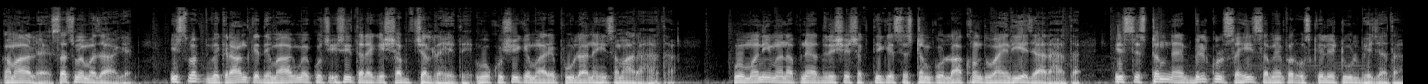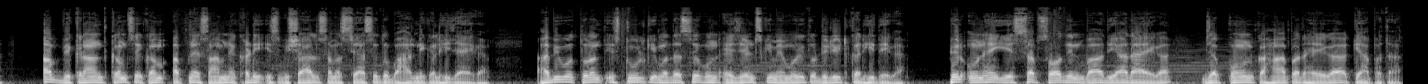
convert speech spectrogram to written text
कमाल है, सच में मज़ा आ गया। इस वक्त विक्रांत के दिमाग में कुछ इसी तरह के शब्द चल रहे थे। वो खुशी के मारे फूला नहीं समा रहा था। वो मनी मन अपने अदृश्य शक्ति के सिस्टम को लाखों दुआएँ दिए जा रहा था। इस सिस्टम ने बिल्कुल सही समय पर उसके लिए टूल भेजा था। अब विक्रांत कम से कम अपने सामने खड़ी इस विशाल समस्या से तो बाहर निकल ही जाएगा। अभी वो तुरंत इस टूल की मदद से उन एजेंट्स की मेमोरी तो डिलीट कर ही देगा। फिर उन्हें ये सब सौ दिन बाद याद आएगा, जब कौन कहाँ पर रहेगा, क्या पता।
